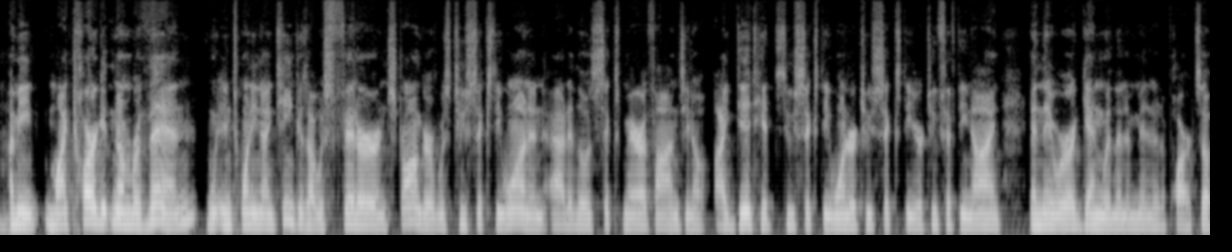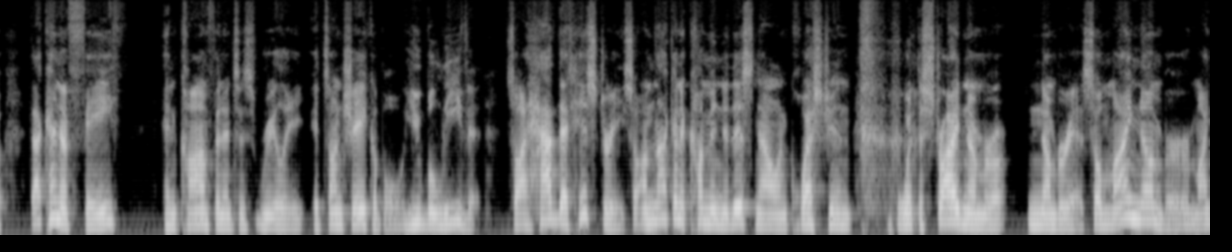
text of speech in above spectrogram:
I mm-hmm. mean, my target number then in 2019, because I was fitter and stronger, was 261. And out of those six marathons, you know, I did hit 261 or 260 or 259, and they were again within a minute apart. So that kind of faith and confidence is really, it's unshakable. You believe it. So I have that history. So I'm not going to come into this now and question what the Stryd number number is. So my number, my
